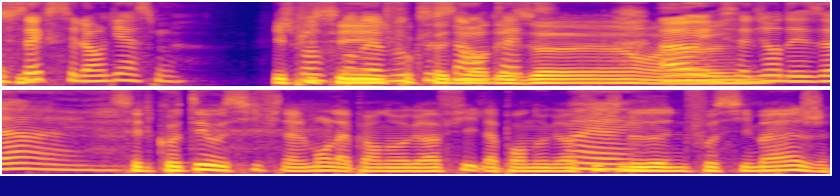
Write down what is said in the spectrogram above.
Si. sexe, c'est l'orgasme. Et Je puis c'est il faut que ça ça dure des tête. heures. Ah euh, oui, ça dure des heures. euh. C'est le côté aussi finalement la pornographie, la pornographie Ouais, qui ouais. nous donne une fausse image.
